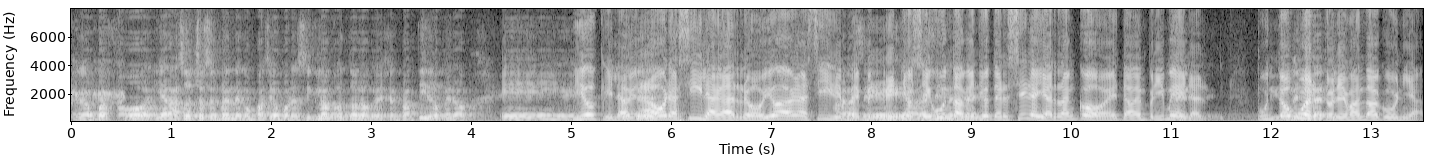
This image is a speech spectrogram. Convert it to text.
Pero por favor, y a las 8 se prende con pasión por el ciclón con todo lo que deja el partido, pero... Eh, vio que ahora sí la agarró, vio, ahora sí, metió segunda, metió tercera y arrancó, eh, estaba en primera. Punto muerto le mandó a Cuña.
